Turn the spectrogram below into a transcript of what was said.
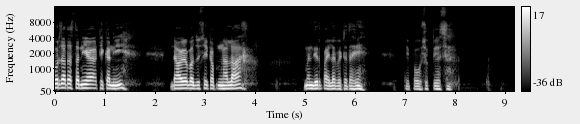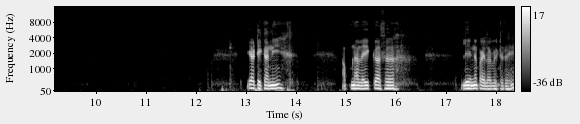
वर जात असताना या ठिकाणी डाव्या बाजूशी एक आपणाला मंदिर पाहायला भेटत आहे. हे पाहू शकतो असं. या ठिकाणी आपणाला एक असं लेणं पाहायला भेटत आहे.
